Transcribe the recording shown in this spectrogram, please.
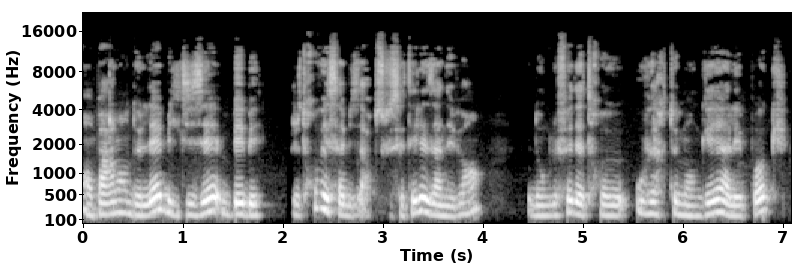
en parlant de Leb, il disait bébé. J'ai trouvé ça bizarre parce que c'était les années 20, donc le fait d'être ouvertement gay à l'époque,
